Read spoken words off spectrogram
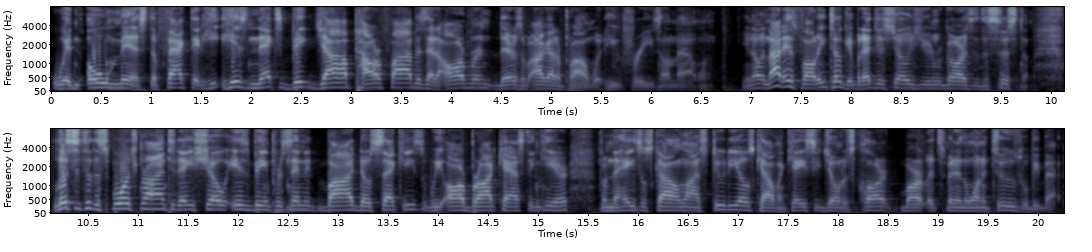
with Ole Miss, the fact that he his next big job, Power Five, is at Auburn. There's a, I got a problem with Hugh Freeze on that one. You know, not his fault. He took it, but that just shows you in regards to the system. Listen to the Sports Grind. Today's show is being presented by Dos. We are broadcasting here from the Hazel Sky Online Studios. Calvin Casey, Jonas Clark, Bartlett spinning the one and twos. We'll be back.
